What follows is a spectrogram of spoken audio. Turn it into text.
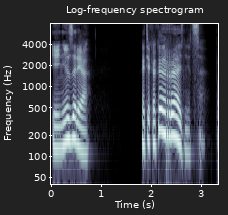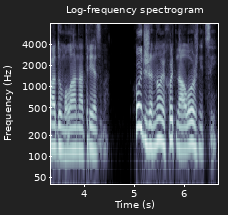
И не зря. Хотя какая разница, подумала она трезво. Хоть женой, хоть наложницей.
